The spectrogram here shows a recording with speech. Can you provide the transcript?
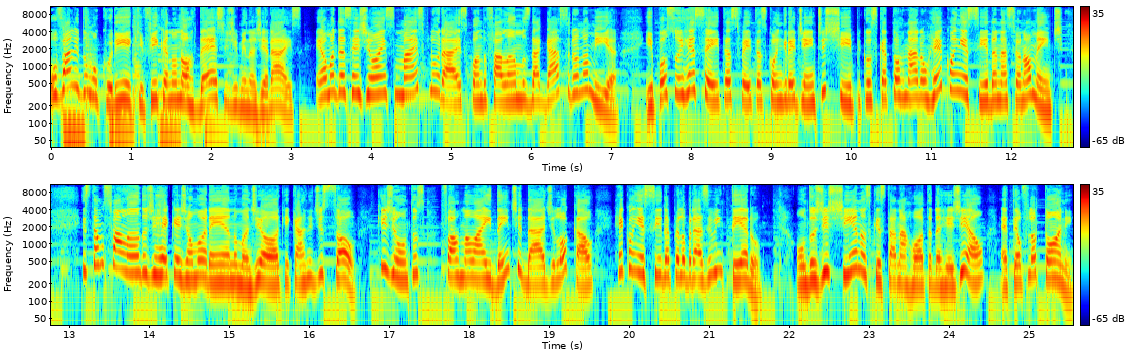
O Vale do Mucuri, que fica no nordeste de Minas Gerais, é uma das regiões mais plurais quando falamos da gastronomia e possui receitas feitas com ingredientes típicos que a tornaram reconhecida nacionalmente. Estamos falando de requeijão moreno, mandioca e carne de sol, que juntos formam a identidade local reconhecida pelo Brasil inteiro. Um dos destinos que está na rota da região é Teoflotone,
